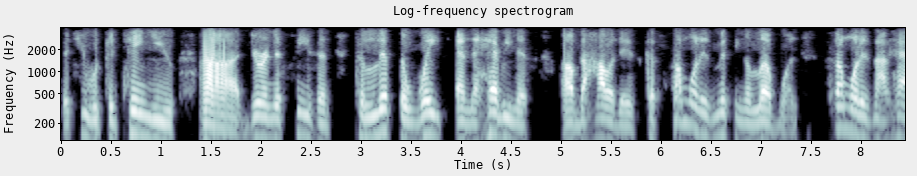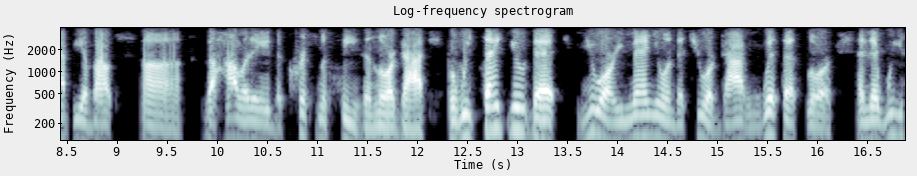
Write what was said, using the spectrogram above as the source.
that you would continue uh, during this season to lift the weight and the heaviness of the holidays because someone is missing a loved one. Someone is not happy about uh, the holiday, the Christmas season, Lord God. But we thank you that you are Emmanuel and that you are God with us, Lord, and that we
